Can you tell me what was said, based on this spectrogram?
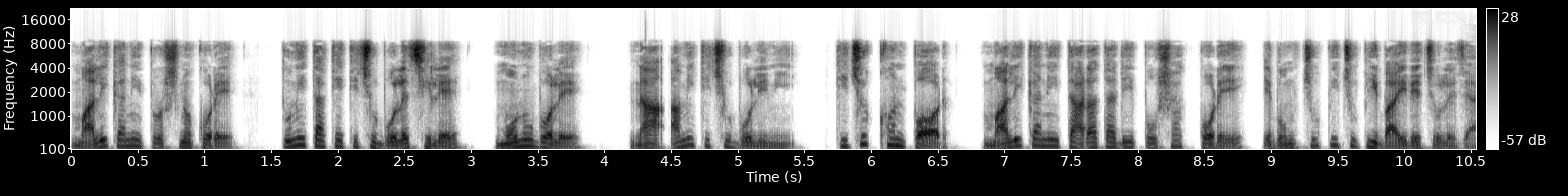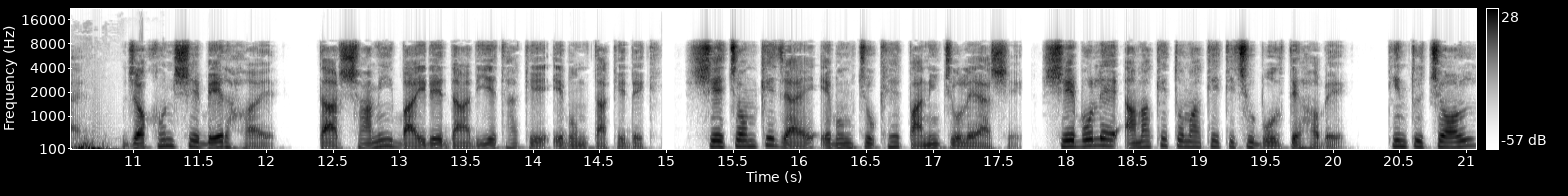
মালিকানি প্রশ্ন করে, তুমি তাকে কিছু বলেছিলে? মনু বলে, না, আমি কিছু বলিনি। কিছুক্ষণ পর, মালিকানি তাড়াতাড়ি পোশাক পরে এবং চুপি চুপি বাইরে চলে যায়। যখন সে বের হয়, তার স্বামী বাইরে দাঁড়িয়ে থাকে এবং তাকে দেখে। সে চমকে যায় এবং চোখে পানি চলে আসে। সে বলে, আমাকে তোমাকে কিছু বলতে হবে। কিন্তু চল,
